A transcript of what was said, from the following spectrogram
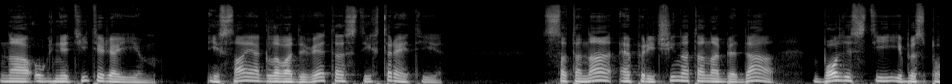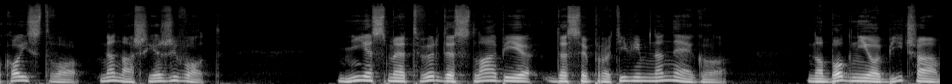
на угнетителя им. Исаия глава 9 стих 3. Сатана е причината на беда, болести и безпокойство на нашия живот. Ние сме твърде слаби да се противим на него. Но Бог ни обича,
